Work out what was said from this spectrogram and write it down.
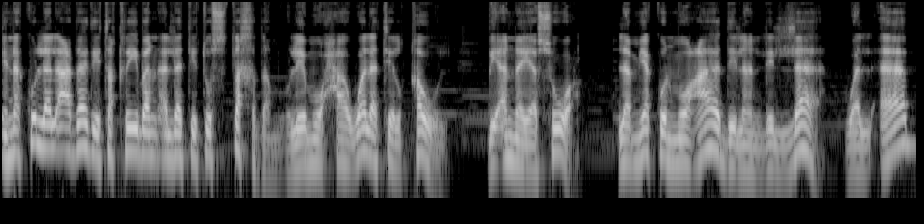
إن كل الأعداد تقريبا التي تستخدم لمحاولة القول بأن يسوع لم يكن معادلا لله والآب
